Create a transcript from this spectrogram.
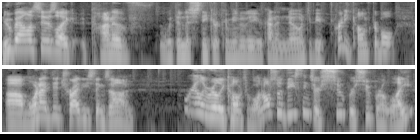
New Balance is like kind of within the sneaker community. You're kind of known to be pretty comfortable. Um, when I did try these things on, really, really comfortable. And also, these things are super, super light.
